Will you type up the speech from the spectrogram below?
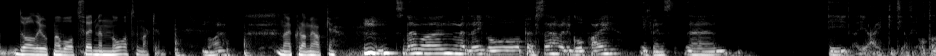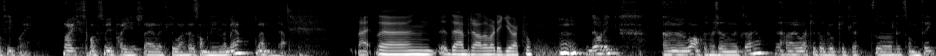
Du har aldri gjort meg våt før, men nå, Tor Martin. Nå, ja. Nå er jeg klam i hakket. Mm, så det var en veldig god opplevelse. Veldig god pai. Ikke minst eh, ti, ja, ikke ti av ti, åtte av ti pai. Nå har jeg ikke smakt så mye paier, så jeg vet ikke hva jeg skal sammenligne det med. Men ja, Nei, det, det er bra det var digg, i hvert fall. mm, det var digg. Eh, hva annet som skjedde denne uka? Ja. Jeg har jo vært ute og drukket litt og litt sånne ting.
